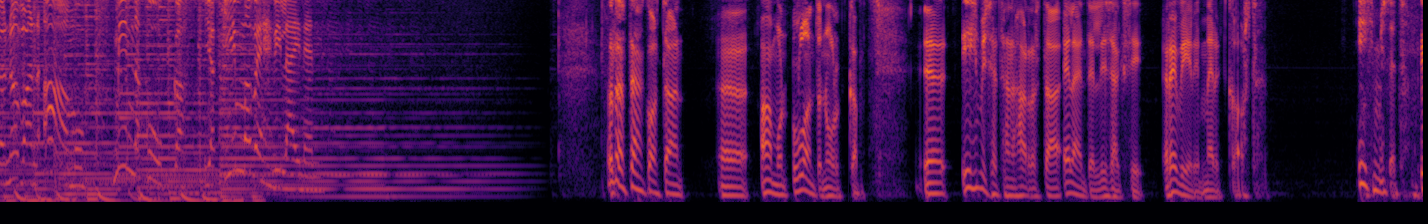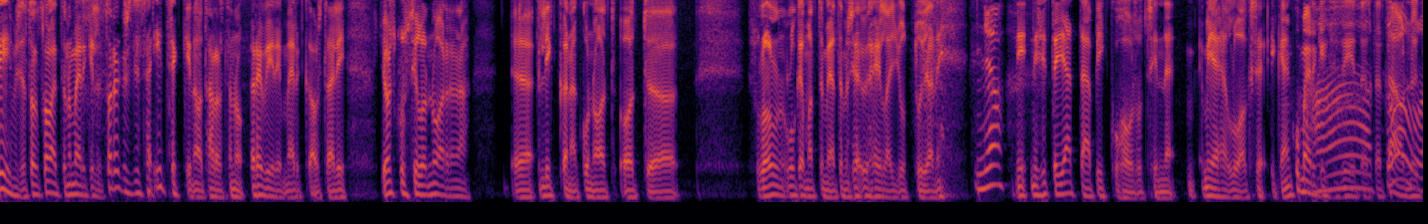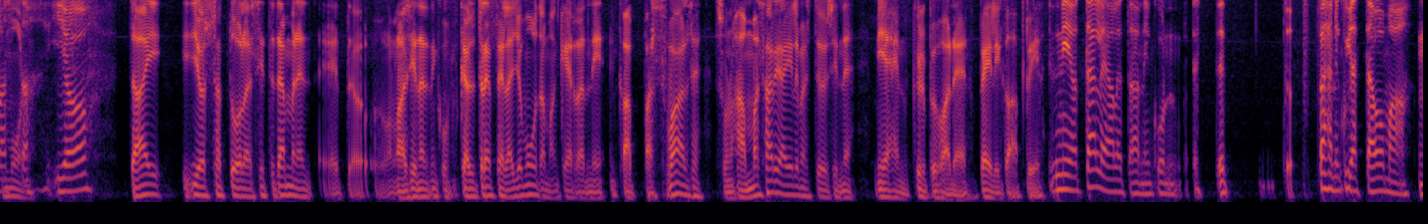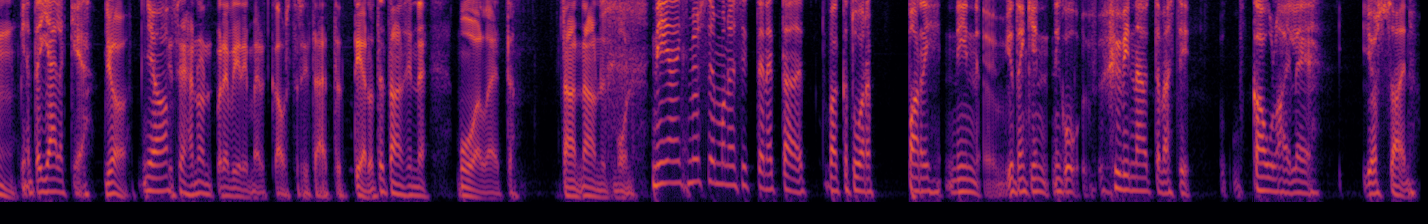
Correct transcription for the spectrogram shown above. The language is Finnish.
Radio Novan aamu. Minna Kuukka ja Kimmo Vehviläinen. Otetaan tähän kohtaan ö, aamun luontonurkka. Ö, ihmisethän harrastaa eläinten lisäksi reviirin merkkausta. Ihmiset. Ihmiset, oletko laittanut merkille? Todennäköisesti sä itsekin oot harrastanut reviirin merkkausta. Eli joskus silloin nuorena ö, likkana, kun oot, oot ö, sulla on ollut lukemattomia tämmöisiä yhden juttuja, niin, Joo. niin, niin sitten jättää pikkuhousut sinne miehen luokse ikään kuin merkiksi siitä, että tämä on nyt mun. Joo. Tai jos sattuu olemaan sitten tämmöinen, että ollaan siinä niin kuin käyty treffeillä jo muutaman kerran, niin kappas vaan se sun hammasharja ilmestyy sinne miehen kylpyhuoneen peilikaappiin. Niin jo, tälle aletaan niin kuin, et, et, vähän niin kuin jättää omaa mm. pientä jälkeä. Joo. Joo. Ja sehän on reviirimerkkausta sitä, että tiedotetaan sinne muualle, että nämä on nyt mun. Niin ja eikö myös semmoinen sitten, että, että vaikka tuore pari, niin jotenkin niin kuin hyvin näyttävästi kaulailee jossain.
